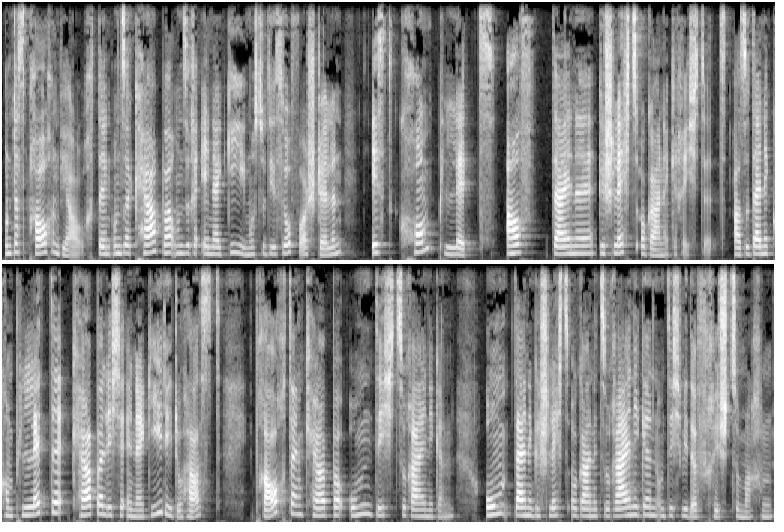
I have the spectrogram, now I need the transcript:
Und das brauchen wir auch, denn unser Körper, unsere Energie, musst du dir so vorstellen, ist komplett auf deine Geschlechtsorgane gerichtet. Also deine komplette körperliche Energie, die du hast, braucht dein Körper, um dich zu reinigen, um deine Geschlechtsorgane zu reinigen und dich wieder frisch zu machen.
